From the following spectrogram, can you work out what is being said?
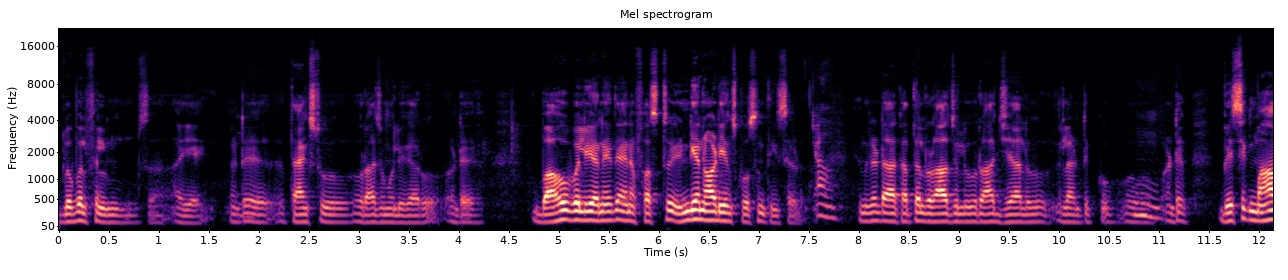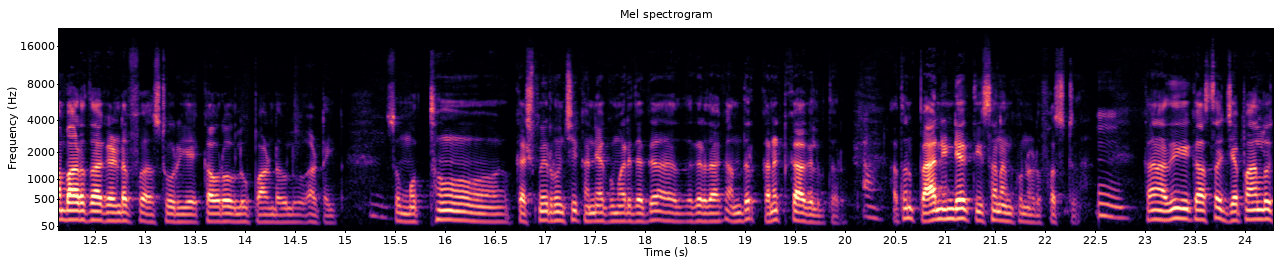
గ్లోబల్ ఫిల్మ్స్ అయ్యాయి. అంటే థ్యాంక్స్ టు రాజమౌళి గారు అంటే బాహుబలి అనేది ఆయన ఫస్ట్ ఇండియన్ ఆడియన్స్ కోసం తీశాడు. ఎందుకంటే ఆ కథలు రాజులు రాజ్యాలు ఇలాంటి అంటే basic Mahabharata kind of story కౌరవులు పాండవులు ఆ టైప్ సో మొత్తం కాశ్మీర్ నుంచి కన్యాకుమారి దగ్గర దగ్గర దాకా అందరు కనెక్ట్ కాగలుగుతారు. అతను పాన్ ఇండియాకి తీసాను అనుకున్నాడు ఫస్ట్ కానీ అది కాస్త జపాన్లో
